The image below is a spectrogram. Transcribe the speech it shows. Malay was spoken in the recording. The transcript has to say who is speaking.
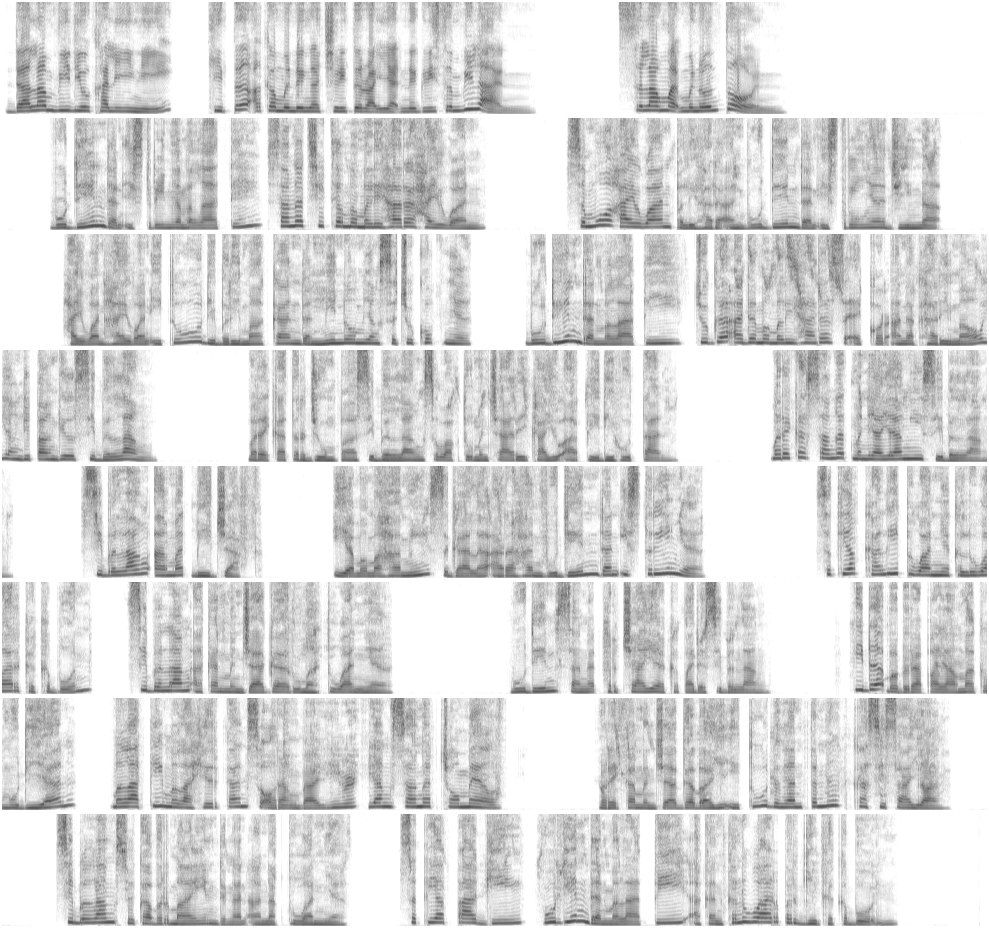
Speaker 1: Dalam video kali ini, kita akan mendengar cerita rakyat Negeri Sembilan. Selamat menonton.
Speaker 2: Budin dan istrinya Melati sangat suka memelihara haiwan. Semua haiwan peliharaan Budin dan istrinya jinak. Haiwan-haiwan itu diberi makan dan minum yang secukupnya. Budin dan Melati juga ada memelihara seekor anak harimau yang dipanggil si belang. Mereka terjumpa si belang sewaktu mencari kayu api di hutan. Mereka sangat menyayangi si belang. Si belang amat bijak. Ia memahami segala arahan Budin dan istrinya. Setiap kali tuannya keluar ke kebun, si belang akan menjaga rumah tuannya. Budin sangat percaya kepada si belang. Tidak beberapa lama kemudian, Melati melahirkan seorang bayi yang sangat comel. Mereka menjaga bayi itu dengan penuh kasih sayang. Si belang suka bermain dengan anak tuannya. Setiap pagi, Budin dan Melati akan keluar pergi ke kebun.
